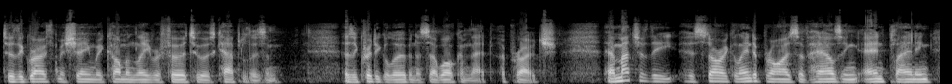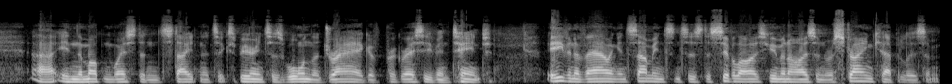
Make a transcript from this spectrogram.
to the growth machine we commonly refer to as capitalism. As a critical urbanist, I welcome that approach. Now, much of the historical enterprise of housing and planning uh, in the modern Western state and its experience has worn the drag of progressive intent, even avowing in some instances to civilise, humanise, and restrain capitalism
